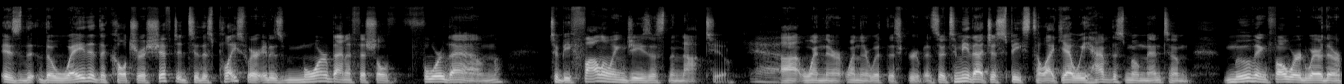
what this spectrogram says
is the, the way that the culture has shifted to this place where it is more beneficial for them to be following Jesus than not to Yeah. uh, when they're when they're with this group. And so to me, that just speaks to like, yeah, we have this momentum moving forward where they're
